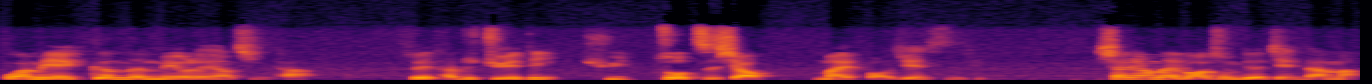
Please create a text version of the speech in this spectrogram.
外面也根本没有人要请他，所以他就决定去做直销，卖保健食品。香蕉卖保险比较简单嘛。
